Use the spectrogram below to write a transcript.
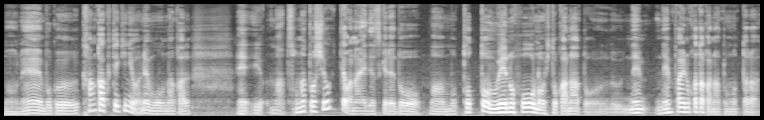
もうね、僕、感覚的にはね、もうなんか、えまあそんな年老いてはないですけれどまあもうとっと上の方の人かなと、ね、年配の方かなと思ったら、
